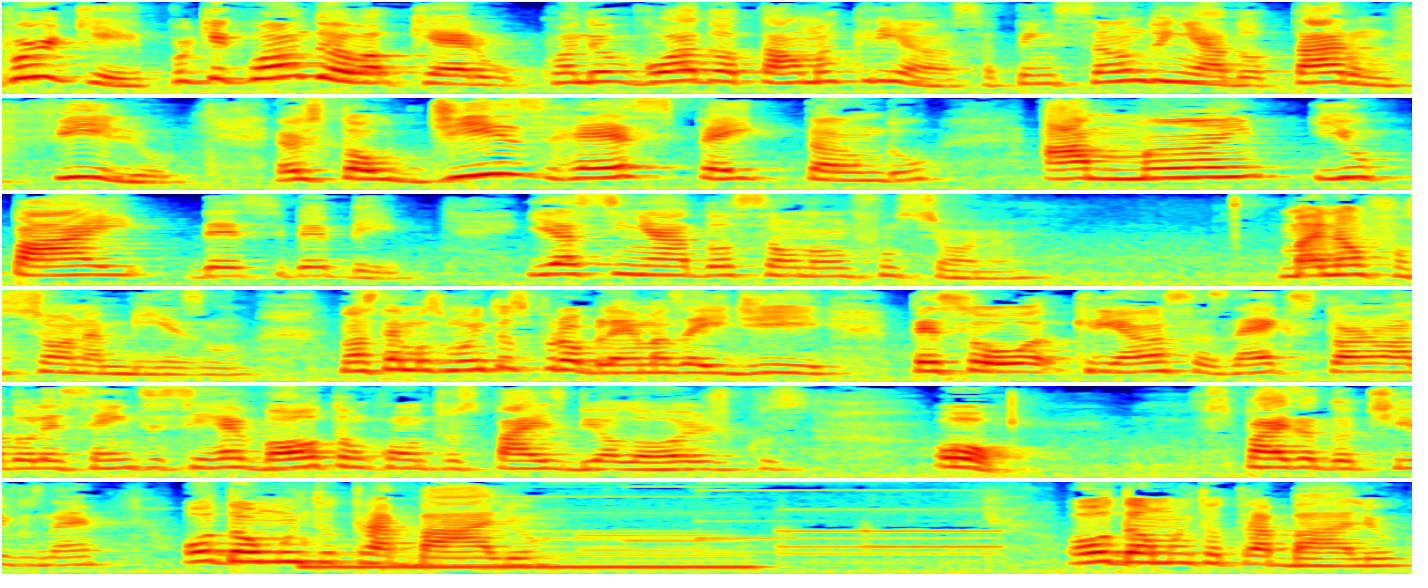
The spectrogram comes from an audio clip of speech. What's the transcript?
Por quê? Porque quando eu quero, quando eu vou adotar uma criança, pensando em adotar um filho, eu estou desrespeitando a mãe e o pai desse bebê. E assim a adoção não funciona. Mas não funciona mesmo. Nós temos muitos problemas aí de pessoas, crianças, né, que se tornam adolescentes e se revoltam contra os pais biológicos ou os pais adotivos, né? Ou dão muito trabalho ou dão muito trabalho,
